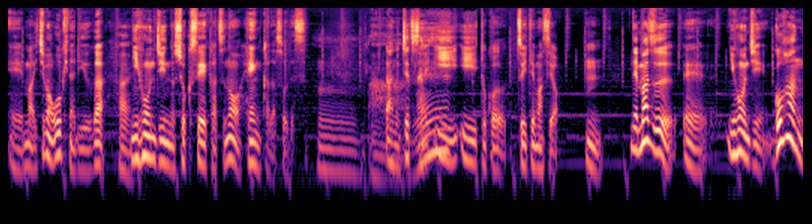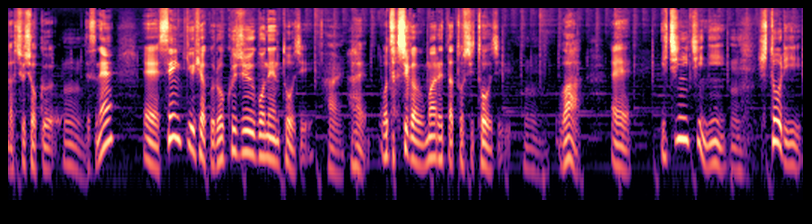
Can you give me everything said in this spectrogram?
えーまあ、一番大きな理由がはい。日本人の食生活の変化だそうです。うん。あーあのジェットさん、ね。いいいいとこついてますよ。うん、でまず、えー日本人ご飯が主食うん。ですね、えー1965年当時、はい。はい、私が生まれた年当時うん。は、え1日にうん。1人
